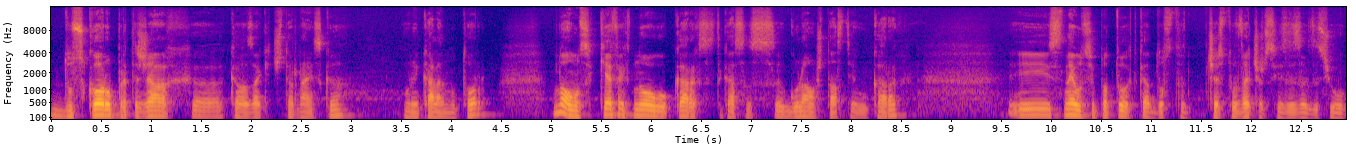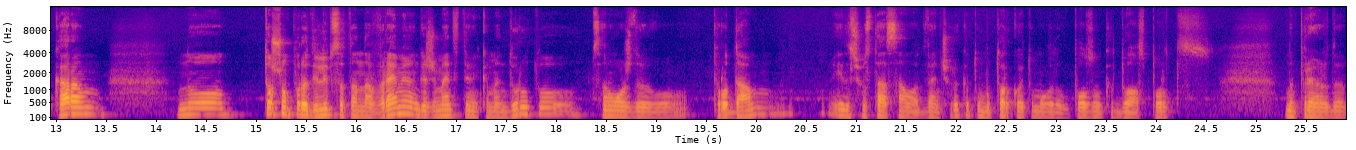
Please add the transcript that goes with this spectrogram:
доскоро притежавах а, Kawasaki 14 уникален мотор. Много му се кефех, много го карах с, така, с голямо щастие го карах. И с него си пътувах така доста често вечер си излизах да си го карам. Но точно поради липсата на време, ангажиментите ми към ендурото, се наложи да го продам и да си оставя само адвенчура, като мотор, който мога да го ползвам като Dual Sport. Например, да,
